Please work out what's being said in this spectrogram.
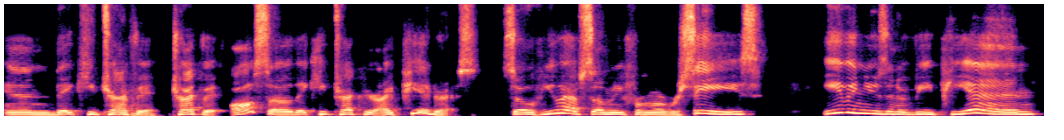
and they keep track of it track of it. Also they keep track of your ip address. So if you have somebody from overseas even using a vpn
